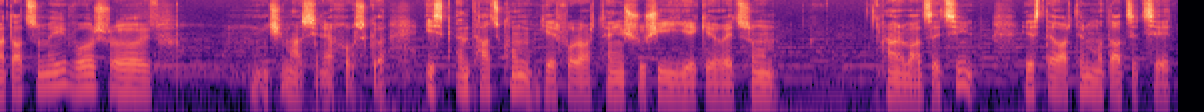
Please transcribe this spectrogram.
մտածում էի որ ինչի մասին է խոսքը իսկ ընթացքում երբ որ արդեն Շուշի եկեղեցուն հարվածեցին ես տեղ արդեն մտածեցի այդ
